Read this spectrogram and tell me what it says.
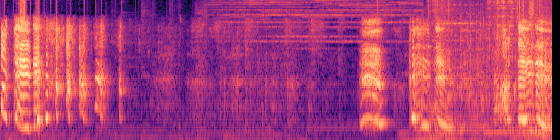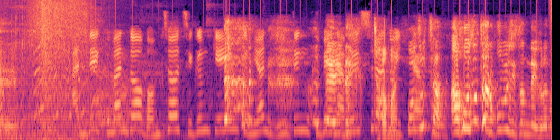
아까 1대. 아까 1대. 아까 1대. 안돼 그만둬. 멈춰. 지금 게임 끄면 1등 급에 남을 수라도 잠깐만. 있다고. 혼소차. 아 혼소차로 뽑을 수 있었네 그렇네.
